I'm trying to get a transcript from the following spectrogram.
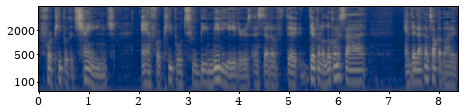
for people to change and for people to be mediators instead of they're they're going to look on the side and they're not going to talk about it.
